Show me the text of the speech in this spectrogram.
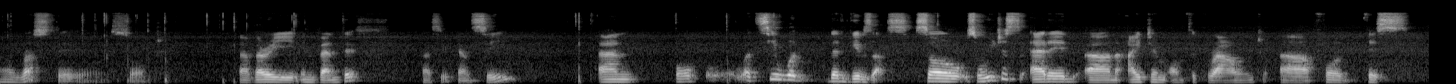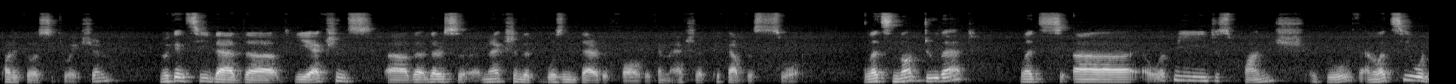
a rusty sort. Uh, very inventive, as you can see. And well, let's see what that gives us. So, so we just added an item on the ground uh, for this particular situation we can see that the, the actions, uh, the, there's an action that wasn't there before. We can actually pick up the sword. Let's not do that. Let's uh, let me just punch a Agruth and let's see what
